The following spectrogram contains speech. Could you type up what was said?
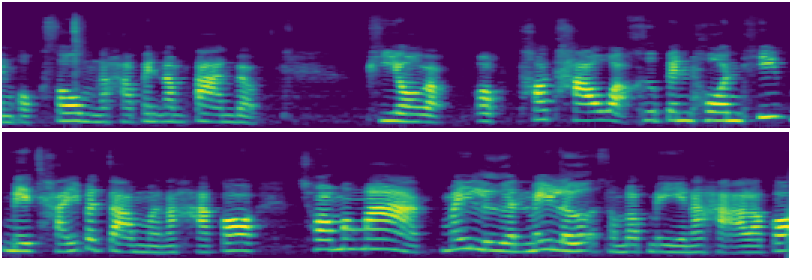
งออกส้มนะคะ เป็นน้ำตาลแบบเพียวแบบออกเทาๆอะ คือเป็นโทนที่เมย์ใช้ประจำอะนะคะ ก็ชอบมากๆ ไม่เลือนไม่เลอะสำหรับเมย์นะคะ แล้วก็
